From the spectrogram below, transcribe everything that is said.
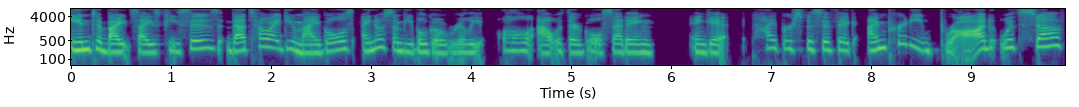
into bite-sized pieces. That's how I do my goals. I know some people go really all out with their goal setting and get hyper specific. I'm pretty broad with stuff.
